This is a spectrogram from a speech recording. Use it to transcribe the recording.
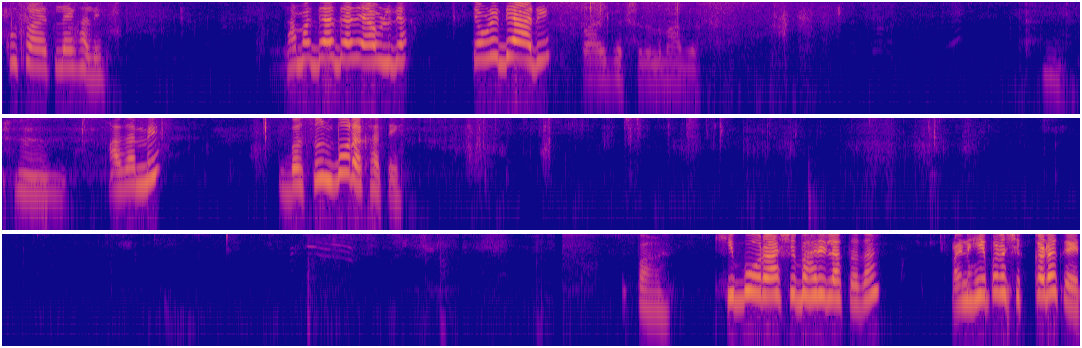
कुसळ्यातलं खाली. थांब द्या द्या एवढी द्या. तेवढी द्या आधी. माझं. आता मी बसून बोरं खाते. पहा ही बोरं अशी भारी लागतात हा. आणि हे पण असे कडक आहेत.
